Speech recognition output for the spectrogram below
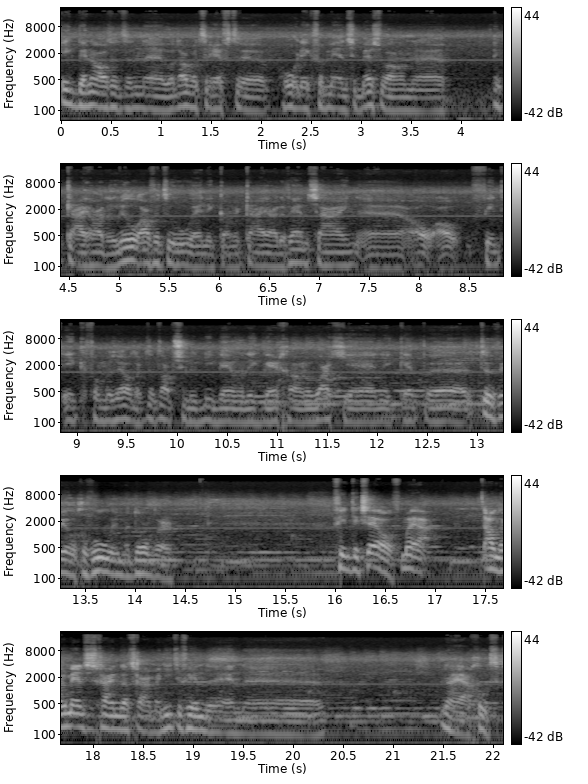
Ik ben altijd een, uh, wat dat betreft, uh, hoorde ik van mensen best wel een, een, keiharde lul af en toe. En ik kan een keiharde vent zijn. al, al vind ik van mezelf dat ik dat absoluut niet ben. Want ik ben gewoon een watje en ik heb te veel gevoel in mijn donder. Vind ik zelf. Maar ja, andere mensen schijnen dat schijnbaar niet te vinden. En uh, nou ja, goed.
